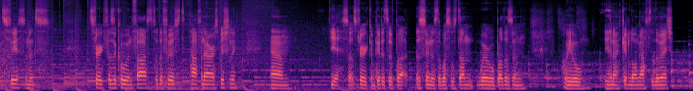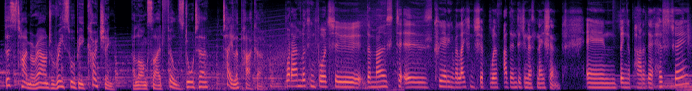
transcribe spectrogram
It's fierce and it's it's very physical and fast for the first half an hour, especially. Um, yeah, so it's very competitive. But as soon as the whistle's done, we're all brothers and we all, you know, get along after the match. This time around, Reese will be coaching alongside Phil's daughter, Taylor Parker. What I'm looking forward to the most is creating a relationship with other Indigenous nation and being a part of that history.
